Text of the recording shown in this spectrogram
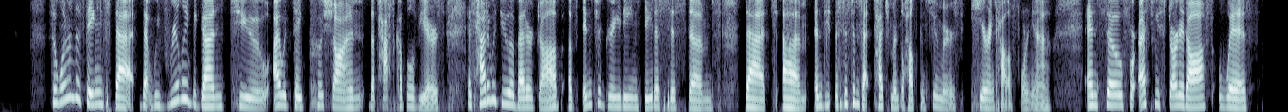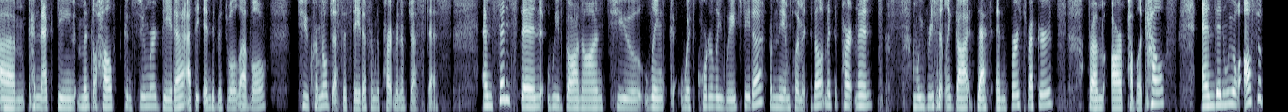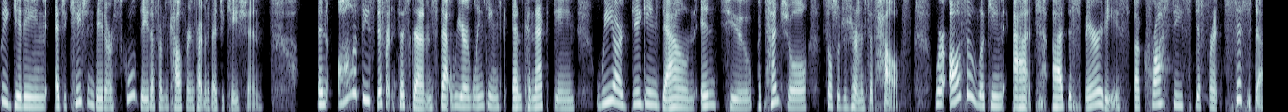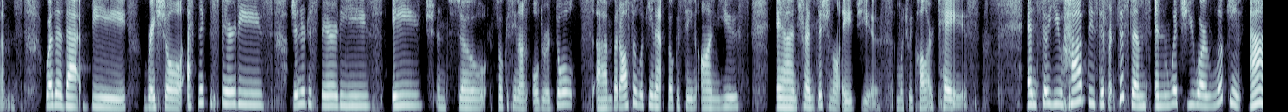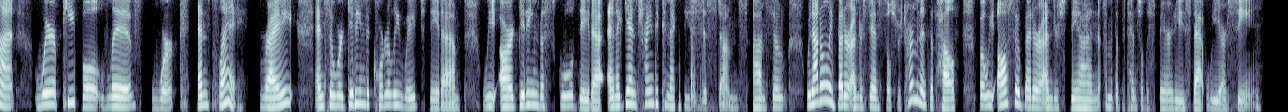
So one of the things that that we've really begun to, I would say, push on the past couple of years is how do we do a better job of integrating data systems that um, and the, the systems that touch mental health consumers here in California. And so for us, we started off with um, connecting mental health consumer data at the individual level to criminal justice data from Department of Justice. And since then, we've gone on to link with quarterly wage data from the Employment Development Department. We recently got death and birth records from our public health. And then we will also be getting education data or school data from the California Department of Education. And all of these different systems that we are linking and connecting, we are digging down into potential social determinants of health. We're also looking at uh, disparities across these different systems, whether that be racial, ethnic disparities, gender disparities, age, and so focusing on older adults, um, but also looking at focusing on youth and transitional age youth, which we call our TAYS. And so you have these different systems in which you are looking at where people live, work, and play right? And so we're getting the quarterly wage data, we are getting the school data, and again, trying to connect these systems. Um, so we not only better understand social determinants of health, but we also better understand some of the potential disparities that we are seeing.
